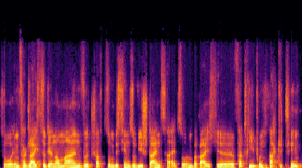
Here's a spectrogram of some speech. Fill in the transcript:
so im Vergleich zu der normalen Wirtschaft so ein bisschen so wie Steinzeit, so im Bereich äh, Vertrieb und Marketing.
